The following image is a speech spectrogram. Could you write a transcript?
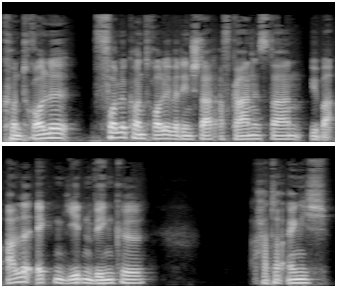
Kontrolle, volle Kontrolle über den Staat Afghanistan, über alle Ecken, jeden Winkel, hatte eigentlich,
